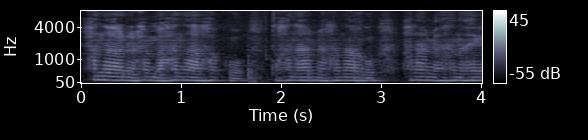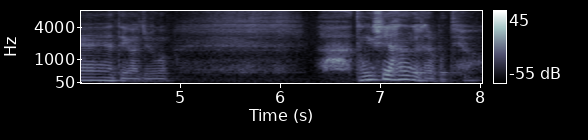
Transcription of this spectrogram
하나를 하면 하나 하고 또 하나 하면 하나 하고 하나 하면 하나 해야 돼가지고 아, 동시에 하는 걸 잘 못해요.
